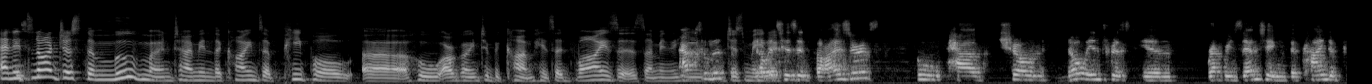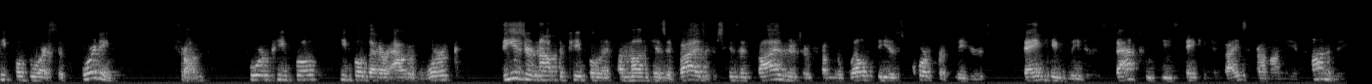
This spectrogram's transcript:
and it's not just the movement, I mean, the kinds of people uh, who are going to become his advisors. I mean, he Absolutely. just made no, it's his advisors who have shown no interest in representing the kind of people who are supporting Trump, poor people, people that are out of work. These are not the people among his advisors. His advisors are from the wealthiest corporate leaders, banking leaders. That's who he's taking advice from on the economy.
